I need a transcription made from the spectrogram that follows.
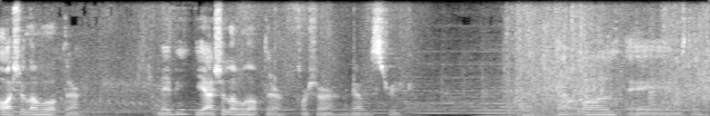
Oh, I should level up there. Maybe? Yeah, I should level up there, for sure. We have a streak. That was a mistake.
